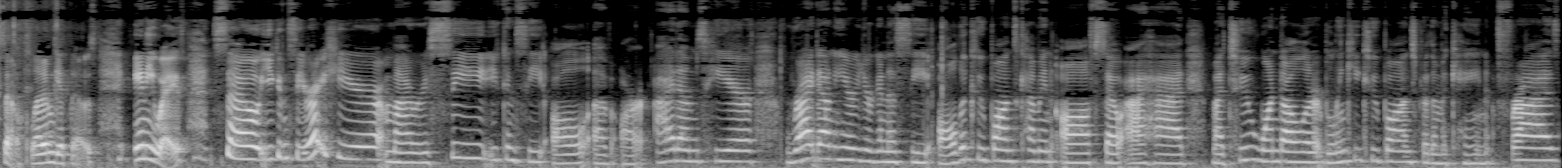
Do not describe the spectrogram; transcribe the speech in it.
So let him get those. Anyways, so you can see right here my receipt. You can see all of our items here. Right down here, you're going to see all the coupons coming off. So I had my two $1 Blinky coupons for the McCain fries,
